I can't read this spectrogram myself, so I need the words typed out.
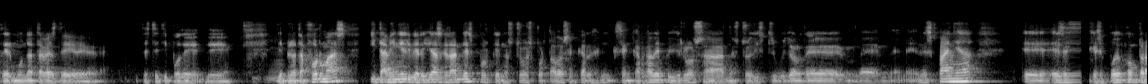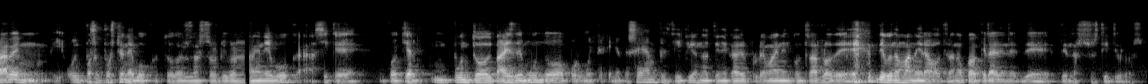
del mundo a través de, este tipo de, plataformas y también en librerías grandes porque nuestro exportador se encarga, de pedirlos a nuestro distribuidor en España eh, es decir, que se puede comprar en, y por supuesto en ebook. Todos nuestros libros están en ebook, así que en cualquier punto y país del mundo, por muy pequeño que sea, en principio no tiene que haber problema en encontrarlo de, de una manera u otra, ¿no? cualquiera de, de, nuestros títulos.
